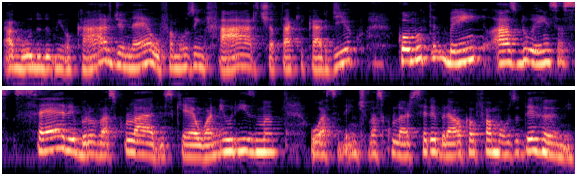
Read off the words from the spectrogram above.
agudo do miocárdio, né, o famoso infarto, ataque cardíaco, como também as doenças cerebrovasculares, que é o aneurisma, o acidente vascular cerebral, que é o famoso derrame.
